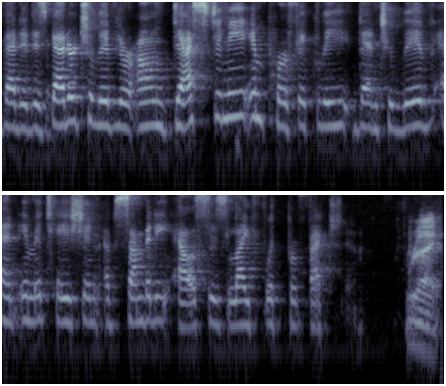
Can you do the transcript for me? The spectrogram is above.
that it is better to live your own destiny imperfectly than to live an imitation of somebody else's life with perfection. Right.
